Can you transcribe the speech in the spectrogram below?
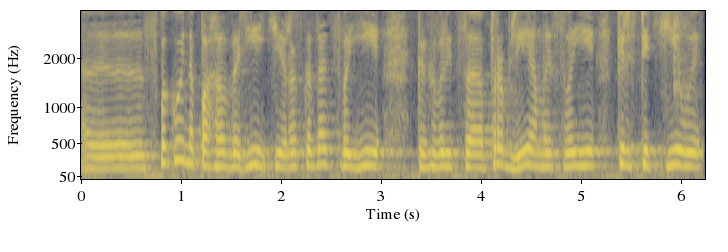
э, спокойно поговорить и рассказать свои, как говорится, проблемы, свои перспективы.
